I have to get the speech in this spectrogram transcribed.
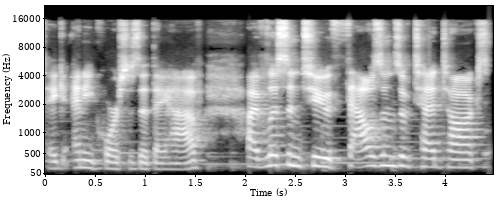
take any courses that they have. I've listened to thousands of TED Talks.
